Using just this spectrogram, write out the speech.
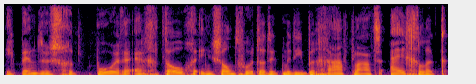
ik ben dus geboren en getogen in Zandvoort. Dat ik me die begraafplaats eigenlijk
